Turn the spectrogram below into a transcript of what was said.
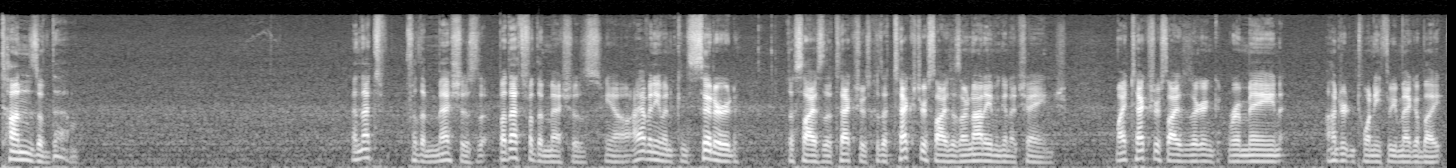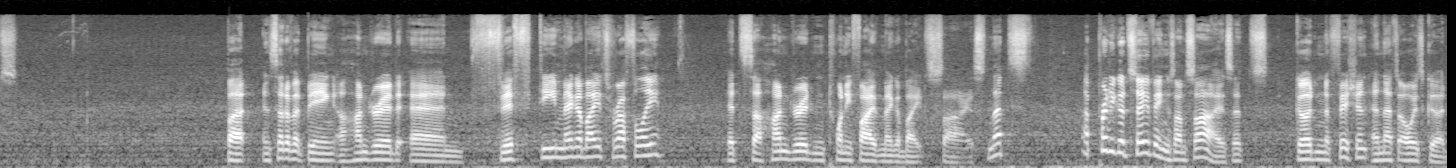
tons of them. And that's for the meshes, but that's for the meshes. You know, I haven't even considered the size of the textures because the texture sizes are not even going to change. My texture sizes are going to remain 123 megabytes. But instead of it being 150 megabytes roughly, it's 125 megabytes size. And that's a pretty good savings on size. It's good and efficient, and that's always good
